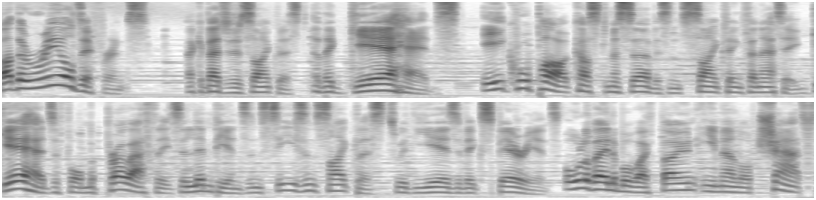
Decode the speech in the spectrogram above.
But the real difference a competitive cyclist are the gearheads. Equal part customer service and cycling fanatic. Gearheads are former pro athletes, Olympians, and seasoned cyclists with years of experience. All available by phone, email, or chat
